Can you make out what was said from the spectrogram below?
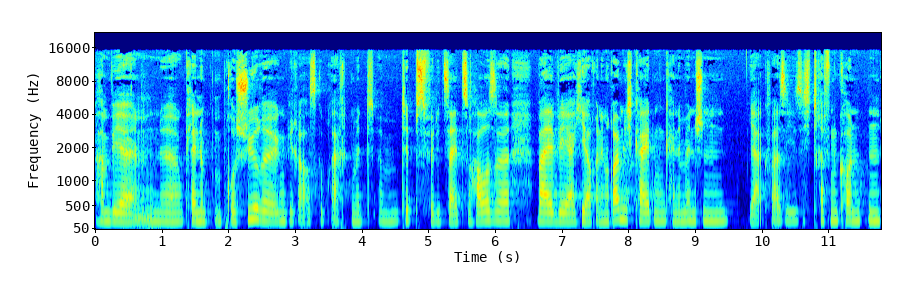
haben wir eine kleine Broschüre irgendwie rausgebracht mit ähm, Tipps für die Zeit zu Hause, weil wir ja hier auch in den Räumlichkeiten keine Menschen ja quasi sich treffen konnten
